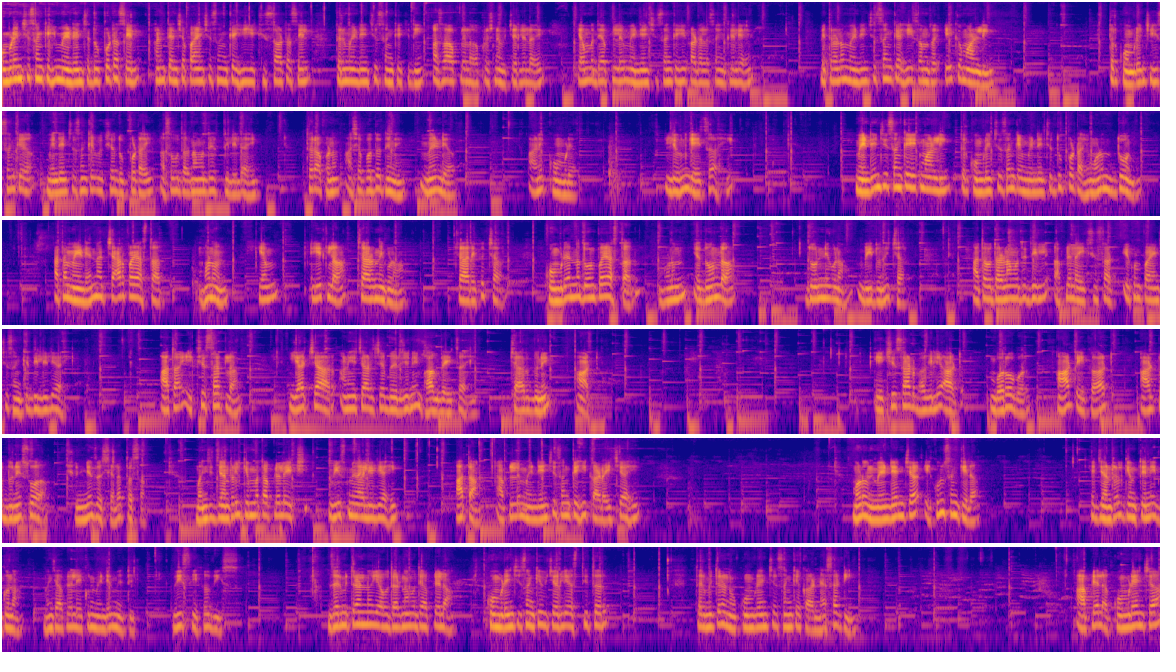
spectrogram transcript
कोंबड्यांची संख्या ही मेंढ्यांच्या दुप्पट असेल आणि त्यांच्या पायांची संख्या ही एकशे साठ असेल तर मेंढ्यांची संख्या किती? असा आपल्याला हा प्रश्न विचारलेला आहे. यामध्ये आपल्याला मेंढ्यांची संख्या ही काढायला सांगितलेली आहे. मित्रांनो मेंढ्यांची संख्या ही समजा एक मांडली तर कोंबड्यांची ही संख्या मेंढ्यांच्या संख्येपेक्षा दुप्पट आहे असं उदाहरणामध्ये दिलेलं आहे. तर आपण अशा पद्धतीने मेंढ्या आणि कोंबड्या लिहून घ्यायचं आहे. मेंढ्यांची संख्या एक मानली तर कोंबड्यांची संख्या मेंढ्यांची दुप्पट आहे म्हणून दोन. आता मेंढ्यांना चार पाय असतात म्हणून या एकला चार निगुणा चार एक चार. कोंबड्यांना दोन पाय असतात म्हणून या दोनला दोन निगुणा बी दोन्ही चार. आता उदाहरणामध्ये दिली आपल्याला एकशे साठ एकूण पायांची संख्या दिलेली आहे. आता एकशे साठला या चार आणि या चारच्या बेरजेने भाग द्यायचा आहे. चार दुने आठ. एकशे साठ भागिले आठ. बरोबर. आठ एक आठ आठ दुने सोळा. शून्य जशाला तसा. म्हणजे जनरल किंमत आपल्याला एकशे वीस मिळालेली आहे. आता आपल्याला मेंढ्यांची संख्या ही काढायची आहे. म्हणून मेंढ्यांच्या एकूण संख्येला या जनरल किमतीने गुणा. म्हणजे आपल्याला एकूण मेंढ्या मिळतील. वीस एक वीस. जर मित्रांनो या उदाहरणामध्ये आपल्याला कोंबड्यांची संख्या विचारली असती तर तर मित्रांनो कोंबड्यांची संख्या काढण्यासाठी आपल्याला कोंबड्यांच्या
